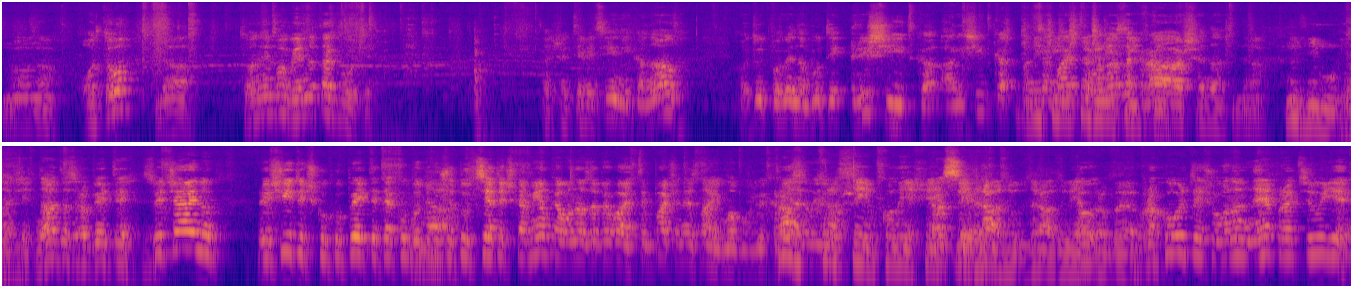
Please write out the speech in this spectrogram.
ну, ну, Ото? да. То не повинно так бути. Значить, вентиляційний канал, отут повинна бути решітка, а решітка, оце Решітка бачите, теж вона закрашена. да. Ну, зніму. я. Значить, треба зробити звичайну решіточку купити таку, бо тому Да. що тут сіточка м'янка, вона забиває, тим паче не знаю, мабуть, ви красили Я його. красив, коли ще Красив. зразу, зразу як То робив. Враховуйте, що вона не працює.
